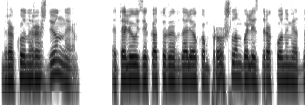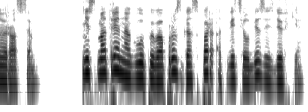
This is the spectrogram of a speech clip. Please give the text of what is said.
«Драконы рожденные — это люди, которые в далеком прошлом были с драконами одной расы». Несмотря на глупый вопрос, Гаспар ответил без издевки.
